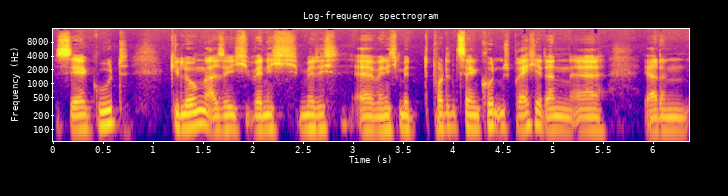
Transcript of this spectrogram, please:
sehr gut gelungen. Also ich, wenn ich mit, äh, wenn ich mit potenziellen Kunden spreche, dann äh, ja, dann,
